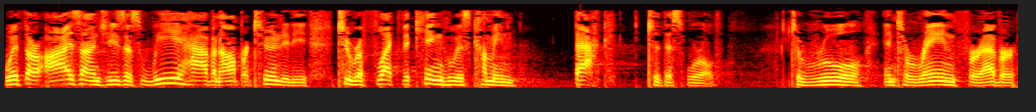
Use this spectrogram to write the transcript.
with our eyes on Jesus, we have an opportunity to reflect the King who is coming back to this world. To rule and to reign forever.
